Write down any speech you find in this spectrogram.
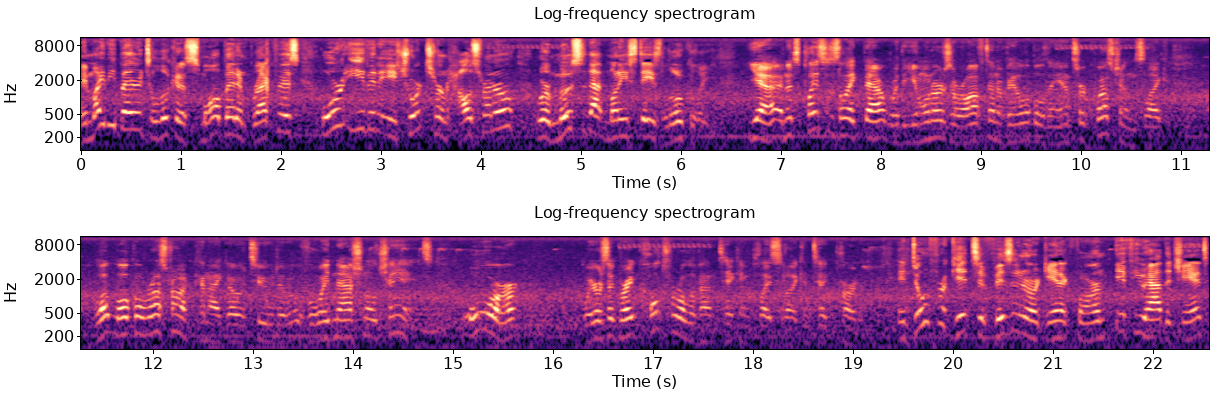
It might be better to look at a small bed and breakfast or even a short term house rental where most of that money stays locally. Yeah, and it's places like that where the owners are often available to answer questions like, what local restaurant can I go to to avoid national chains? Or Where's a great cultural event taking place that I can take part in? And don't forget to visit an organic farm if you have the chance,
